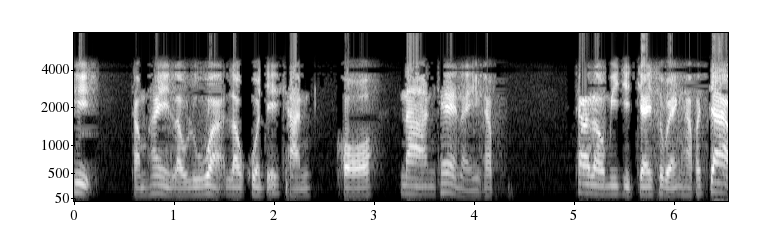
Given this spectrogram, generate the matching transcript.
ที่ทำให้เรารู้ว่าเราควรจะอธิษฐาน ขอนานแค่ไหนครับ ถ้าเรามีจิตใจแสวงหาพระเจ้า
